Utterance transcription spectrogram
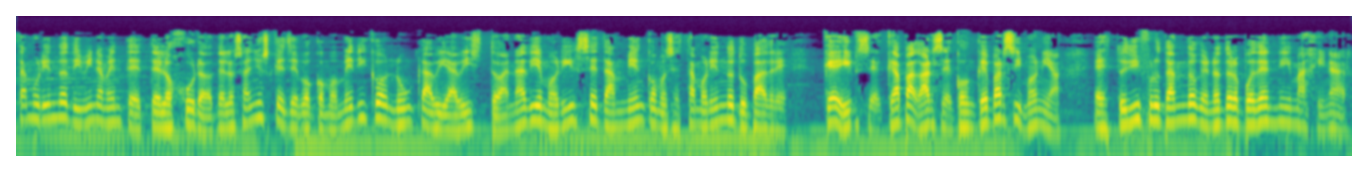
está muriendo divinamente, te lo juro. De los años que llevo como médico nunca había visto a nadie morirse tan bien como se está muriendo tu padre. ¿Qué irse? ¿Qué apagarse? ¿Con qué parsimonia? Estoy disfrutando que no te lo puedes ni imaginar.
